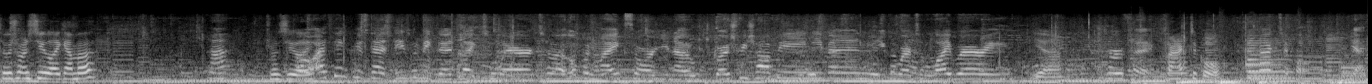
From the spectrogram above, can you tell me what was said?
So which ones do you like, Emma? Huh? Which ones do you like? Oh, like? I think that these would be good, like to wear to open mics or you know grocery shopping. Even you can wear it to the library. yeah. Perfect. Practical. Practical. Yes.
